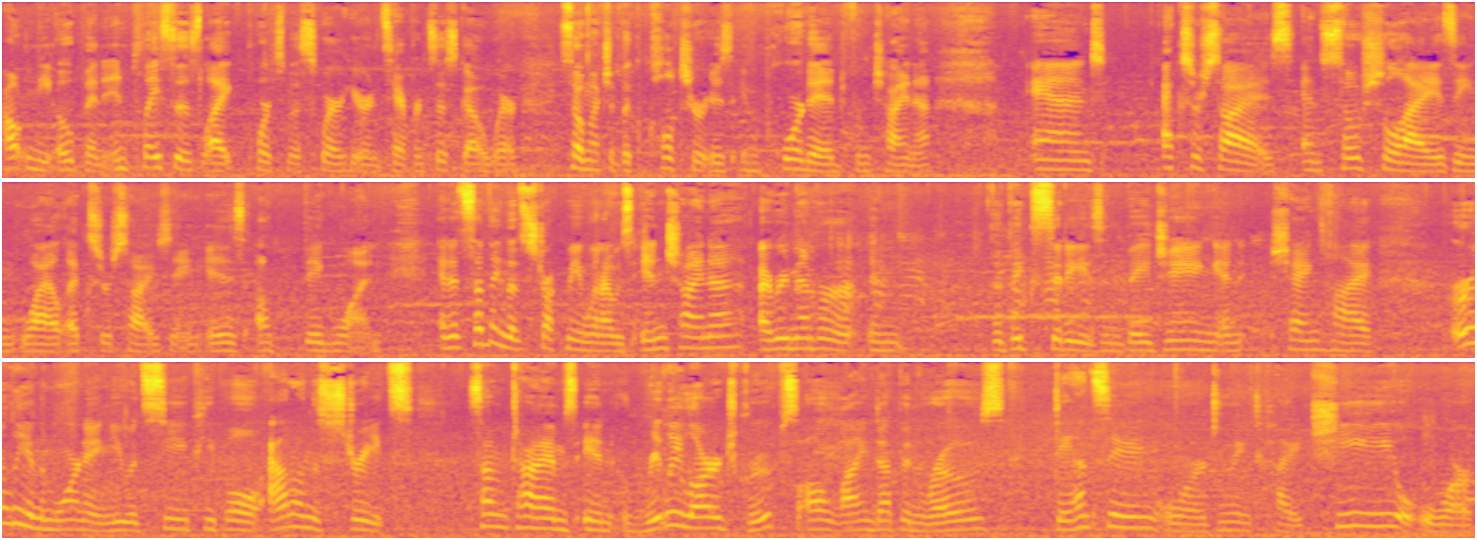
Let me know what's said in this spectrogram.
out in the open in places like Portsmouth Square here in San Francisco, where so much of the culture is imported from China. And exercise and socializing while exercising is a big one. And it's something that struck me when I was in China. I remember in the big cities in Beijing and Shanghai, early in the morning, you would see people out on the streets sometimes in really large groups, all lined up in rows, dancing or doing Tai Chi or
